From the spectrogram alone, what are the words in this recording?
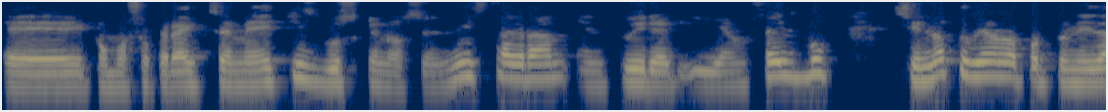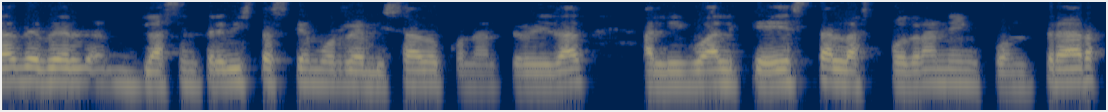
eh, como Socrates MX. Búsquenos en Instagram, en Twitter y en Facebook. Si no tuvieron la oportunidad de ver las entrevistas que hemos realizado con anterioridad, al igual que esta, las podrán encontrar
